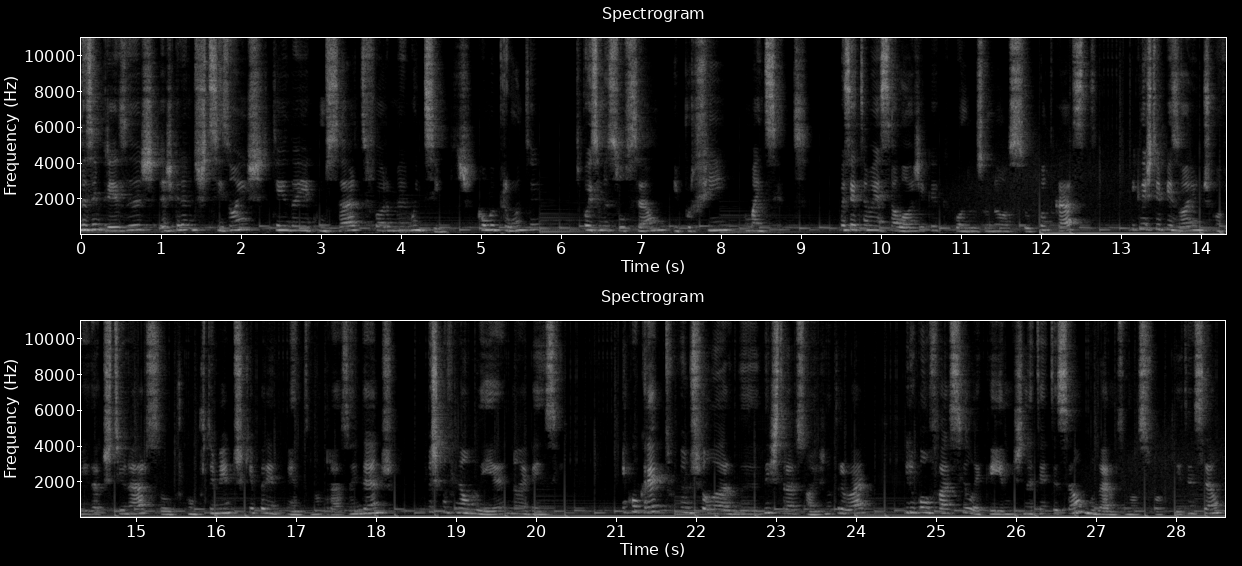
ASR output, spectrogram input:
Nas empresas, as grandes decisões tendem a começar de forma muito simples, com uma pergunta, depois uma solução e, por fim, um mindset. Mas é também essa lógica que conduz o nosso podcast e que neste episódio nos convida a questionar sobre comportamentos que aparentemente não trazem danos, mas que no final do dia não é bem assim. Em concreto, vamos falar de distrações no trabalho e do quão fácil é cairmos na tentação de mudarmos o nosso foco de atenção,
